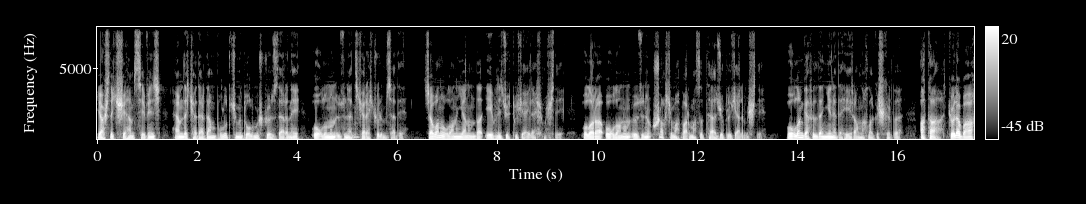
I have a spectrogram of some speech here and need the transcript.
Yaşlı kişi həm sevinc, həm də kədərdən bulud kimi dolmuş gözlərini oğlunun üzünə dikərək gülümsədi. Cavan oğlanın yanında evli cütlük əyləşmişdi. Onlara oğlanın özünü uşaq kimi aparması təəccüblü gəlmişdi. Oğlan qəfildən yenə də heyranlıqla qışqırdı. Ata, gölə bax.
